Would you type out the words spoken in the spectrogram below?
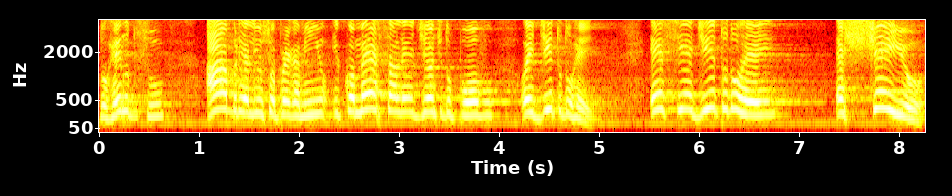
do reino do sul, abre ali o seu pergaminho e começa a ler diante do povo o edito do rei. Esse edito do rei é cheio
